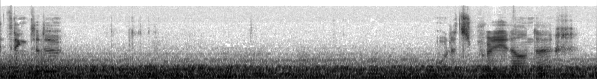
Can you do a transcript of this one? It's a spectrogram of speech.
Right thing to do. Oh, that's pretty down there.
